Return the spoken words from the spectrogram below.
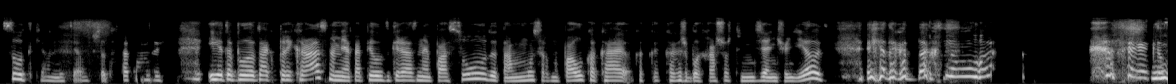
сутки он летел, что-то в таком духе. И это было так прекрасно, у меня копилась грязная посуда, там мусор на полу, какая, как, же было хорошо, что нельзя ничего делать. Я так отдохнула. Ну,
